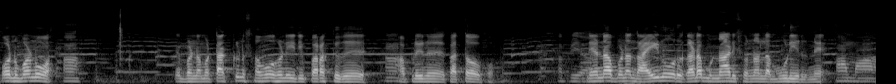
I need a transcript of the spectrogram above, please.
ஒன்று பண்ணுவோம். ஆ. இப்போ நம்ம டக்குன்னு சமூக நீதி பறக்குது அப்படின்னு கத்த வைப்போம். நீ என்ன பண்ண அந்த ஐநூறு கடை முன்னாடி சொன்னல மூடிருன்னு. ஆமாம்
